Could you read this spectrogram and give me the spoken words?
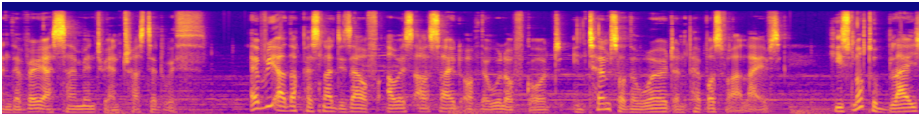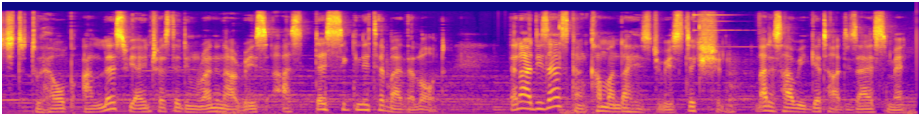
and the very assignment we are entrusted with. Every other personal desire of ours outside of the will of God, in terms of the word and purpose for our lives, He is not obliged to help unless we are interested in running our race as designated by the Lord. Then our desires can come under His jurisdiction. That is how we get our desires met.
